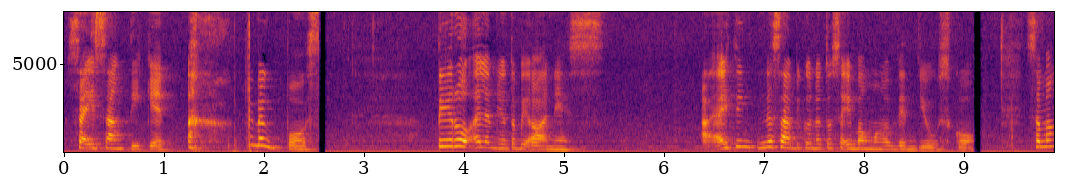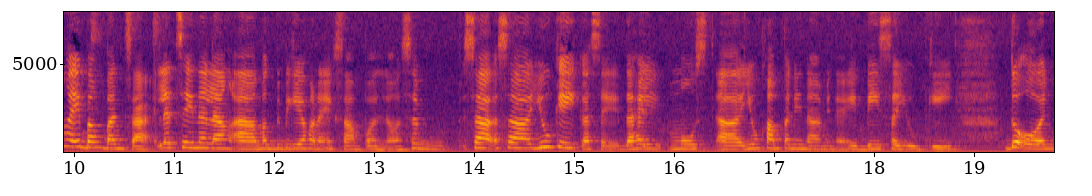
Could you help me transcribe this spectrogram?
sa isang ticket. Nag-pause. Pero alam niyo, to be honest, I think nasabi ko na to sa ibang mga videos ko. Sa mga ibang bansa, let's say na lang uh, magbibigay ako ng example no. Sa sa sa UK kasi dahil most uh, yung company namin ay based sa UK. Doon,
